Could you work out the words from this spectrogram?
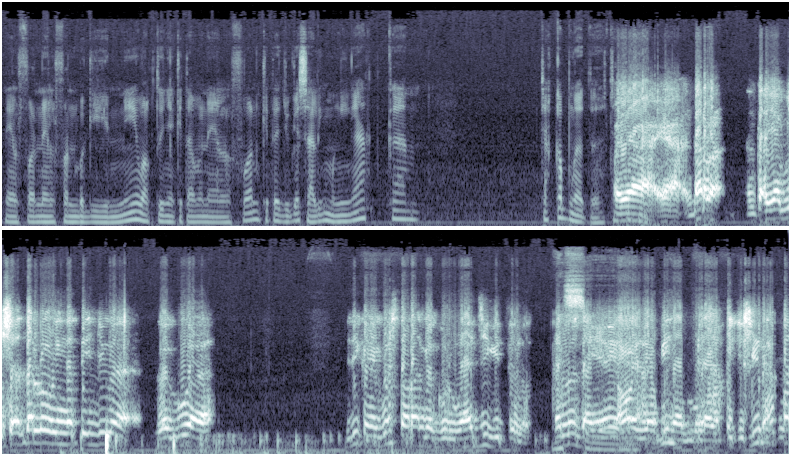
nelpon-nelpon begini waktunya kita menelpon kita juga saling mengingatkan cakep nggak tuh Oh ya, ya. Ntar, ntar ya bisa ntar lu ingetin juga ke gua. Jadi kayak gue setoran ke guru ngaji gitu loh. Lu Asik. tanya, Oh, iya, Bin, benar, benar. Berapa?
